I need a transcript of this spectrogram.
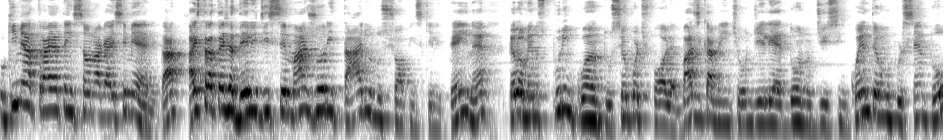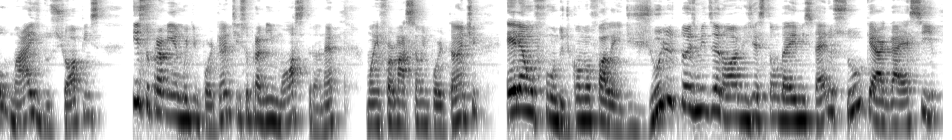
O que me atrai a atenção no HSML, tá? A estratégia dele de ser majoritário nos shoppings que ele tem, né? Pelo menos por enquanto, o seu portfólio é basicamente onde ele é dono de 51% ou mais dos shoppings. Isso para mim é muito importante, isso para mim mostra, né, uma informação importante. Ele é um fundo de, como eu falei, de julho de 2019, gestão da Hemisfério Sul, que é a HSI,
